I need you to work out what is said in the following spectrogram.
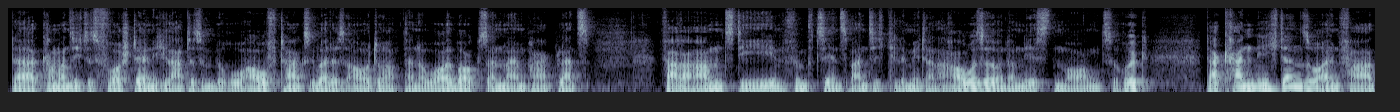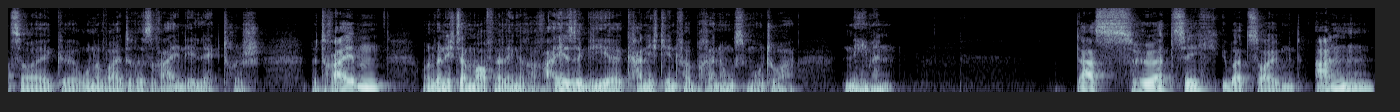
Da kann man sich das vorstellen. Ich lade es im Büro auf, tagsüber das Auto, habe dann eine Wallbox an meinem Parkplatz, fahre abends die 15, 20 Kilometer nach Hause und am nächsten Morgen zurück. Da kann ich dann so ein Fahrzeug äh, ohne weiteres rein elektrisch betreiben. Und wenn ich dann mal auf eine längere Reise gehe, kann ich den Verbrennungsmotor nehmen. Das hört sich überzeugend an,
